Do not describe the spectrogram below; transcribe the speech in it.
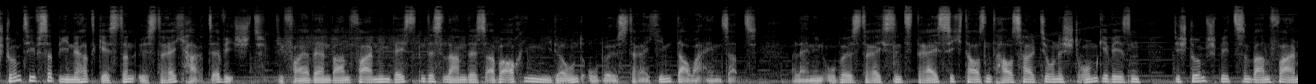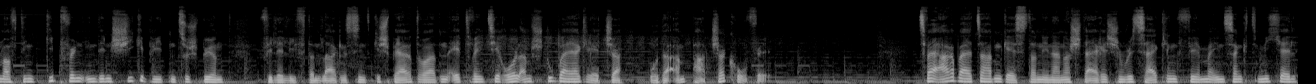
Sturmtief Sabine hat gestern Österreich hart erwischt. Die Feuerwehren waren vor allem im Westen des Landes, aber auch in Nieder- und Oberösterreich im Dauereinsatz. Allein in Oberösterreich sind 30.000 Haushalte ohne Strom gewesen. Die Sturmspitzen waren vor allem auf den Gipfeln in den Skigebieten zu spüren. Viele Liftanlagen sind gesperrt worden, etwa in Tirol am Stubaier Gletscher oder am Patscher Kofel. Zwei Arbeiter haben gestern in einer steirischen Recyclingfirma in St. Michael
